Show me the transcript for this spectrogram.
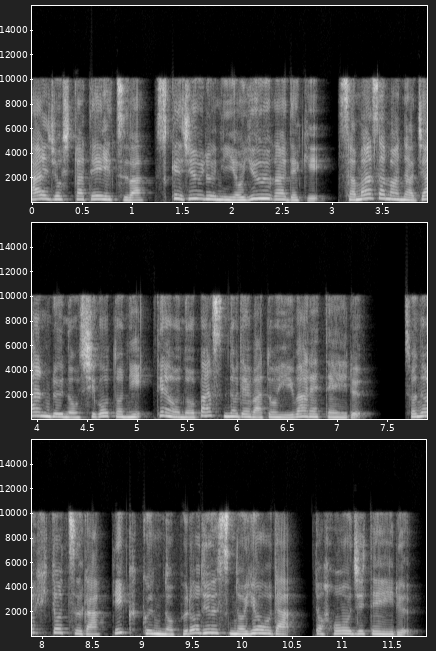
退場したテイツはスケジュールに余裕ができ、様々なジャンルの仕事に手を伸ばすのではと言われている。その一つがリク君のプロデュースのようだ、と報じている。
